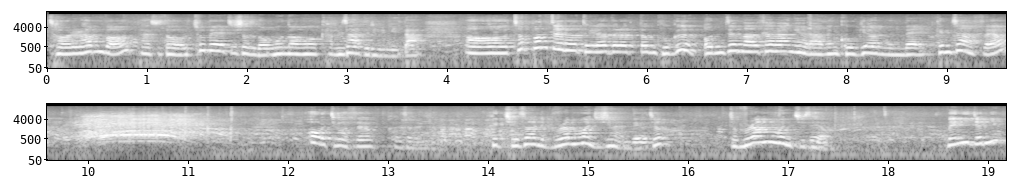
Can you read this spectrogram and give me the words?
저를 한번 다시 더 초대해 주셔서 너무너무 감사드립니다. 어, 첫 번째로 들려드렸던 곡은 언제나 사랑해라는 곡이었는데 괜찮았어요? 어 좋았어요. 감사합니다. 그 죄송한데 물 한 번만 주시면 안 돼요, 저? 저 물 한 번만 주세요. 매니저님,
